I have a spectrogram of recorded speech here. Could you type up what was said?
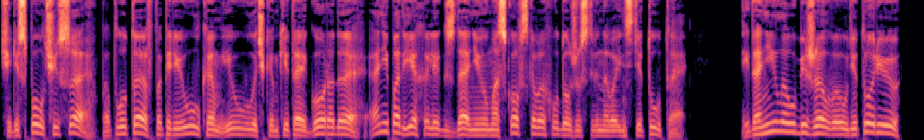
Через полчаса, поплутав по переулкам и улочкам Китай-города, они подъехали к зданию Московского художественного института. И Данила убежал в аудиторию,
